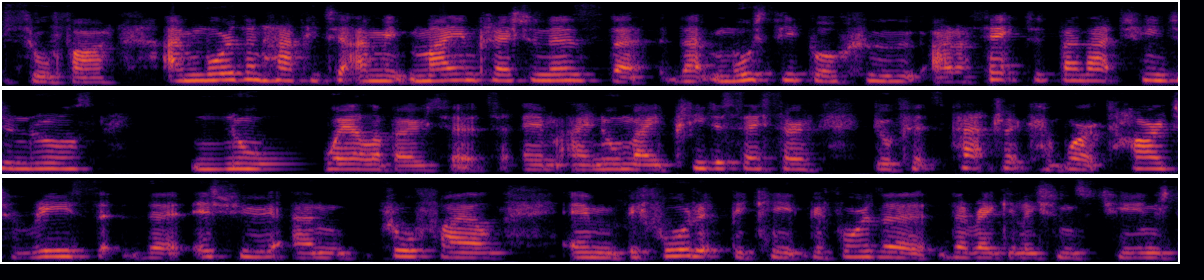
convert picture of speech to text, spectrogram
so far. I'm more than happy to, I mean, my impression is that, that most people who are affected by that change in rules know well about it. Um, I know my predecessor, Joe Fitzpatrick, had worked hard to raise the issue and profile um, before it became before the, the regulations changed,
